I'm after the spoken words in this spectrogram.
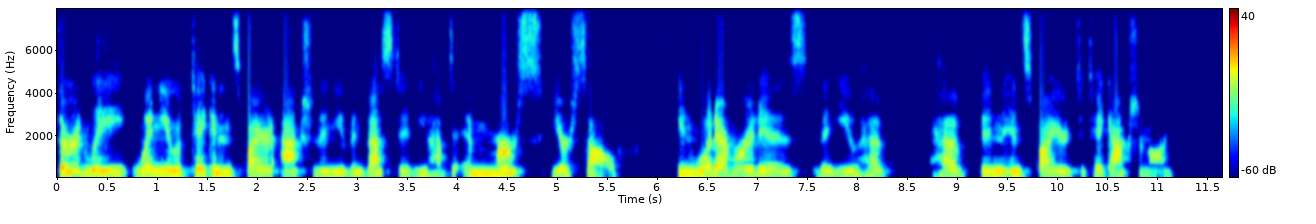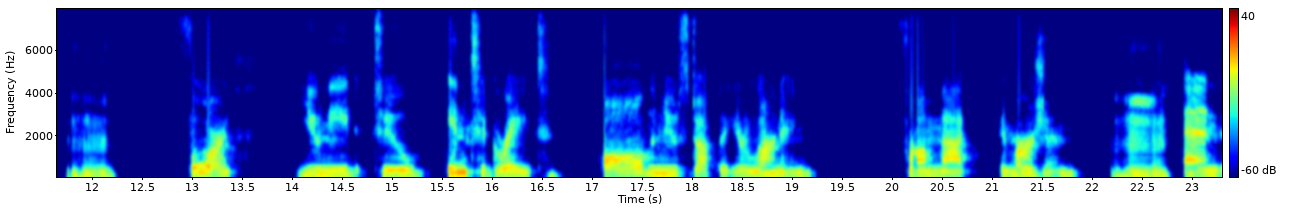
Thirdly, when you have taken inspired action and you've invested, you have to immerse yourself in whatever it is that you have have been inspired to take action on. Mm-hmm. Fourth, you need to integrate all the new stuff that you're learning from that immersion. Mm-hmm. And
